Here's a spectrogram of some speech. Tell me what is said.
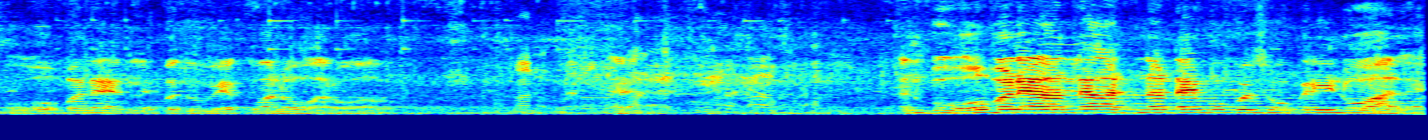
ભૂવો બને એટલે બધું વેકવાનો વારો આવે. અને ભૂવો બને એટલે આજના ટાઈમમાં કોઈ છોકરી નો હાલે.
